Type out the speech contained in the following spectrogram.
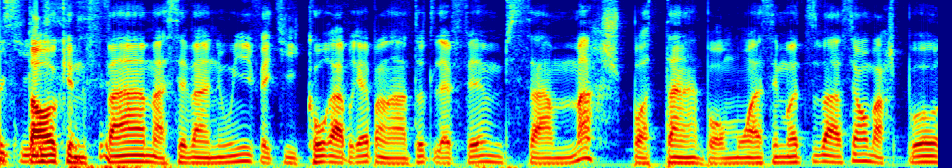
il qui- stalk une femme, elle s'évanouit, fait qu'il court après pendant tout le film, puis ça marche pas tant pour moi. Ses motivations marchent pas.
